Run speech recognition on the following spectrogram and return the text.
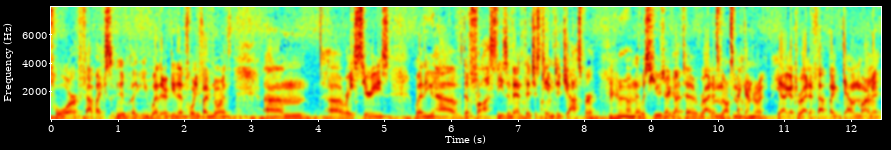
for fat bikes, whether it be the 45 North um, uh, race series, whether you have the Frosties event that just came to Jasper. Um, that was huge. I got to ride That's a last weekend, right? Yeah, I got to ride a fat bike down Marmot.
